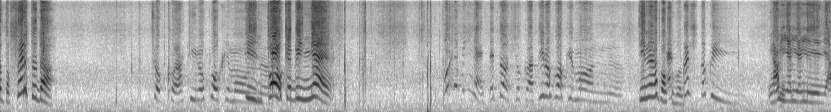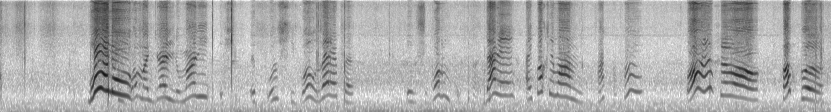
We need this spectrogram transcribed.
stato offerto da Cioccolatino Pokémon. il Pokebignè. Pokébignè, detto cioccolatino Pokémon. Tieni la È Pokéball. questo qui. Gnam, gnam, gnam, gnam. Buono! Può mangiare gli umani e poi si può usare per... e si può dare ai Pokémon. Ah, ah, ah. Buonissimo! Hop!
